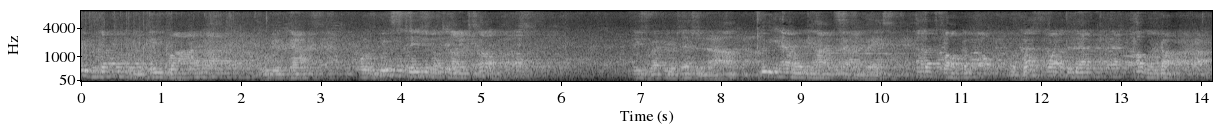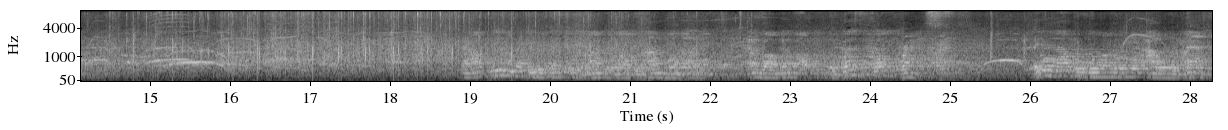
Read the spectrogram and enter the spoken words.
Ladies and gentlemen, please rise, move your caps for the presentation of tonight's colors. Please direct your attention now to the area behind second base, and let's welcome the West Point Cadet Color Guard. Now, please direct your attention to the microphone behind one plate, and welcome the West Point Brass. They will now perform our national anthem.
